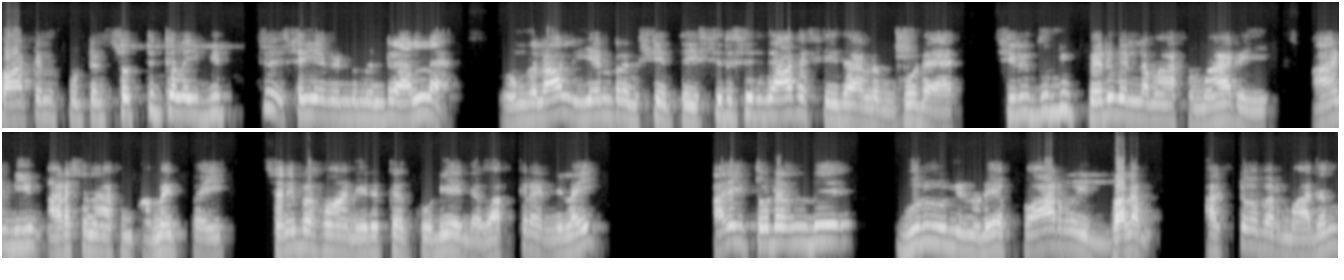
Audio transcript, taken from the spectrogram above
பாட்டன் பூட்டன் சொத்துக்களை விற்று செய்ய வேண்டும் என்று அல்ல. உங்களால் இயன்ற விஷயத்தை சிறு சிறிதாக செய்தாலும் கூட சிறுதுளி பெருவெள்ளமாக மாறி ஆண்டியும் அரசனாகும் அமைப்பை சனி பகவான் இருக்கக்கூடிய இந்த வக்கர நிலை. அதை தொடர்ந்து குருவினுடைய பார்வை பலம் அக்டோபர் மாதம்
